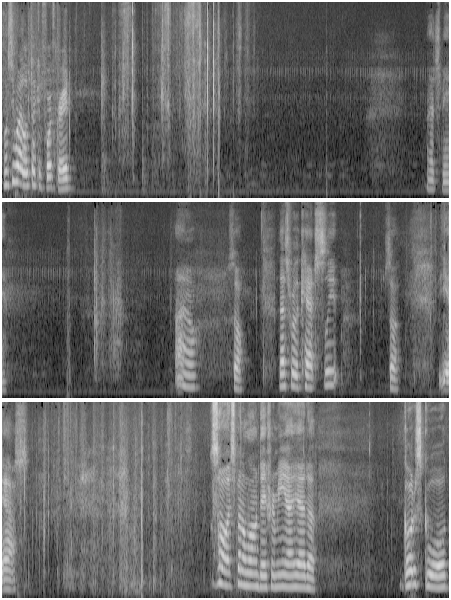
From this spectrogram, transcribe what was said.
Want to see what I looked like in fourth grade? That's me. I know. So, that's where the cats sleep. So, yes. So, it's been a long day for me. I had to go to school,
